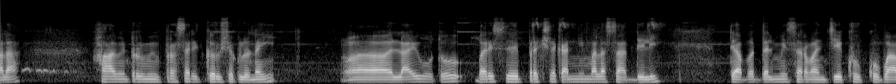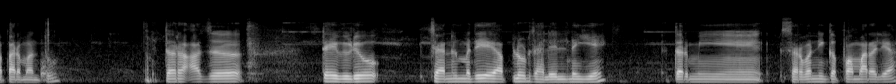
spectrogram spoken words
मला हा इंटरव्ह्यू मी प्रसारित करू शकलो नाही. लाईव्ह होतो. बरेचसे प्रेक्षकांनी मला साथ दिली. त्याबद्दल मी सर्वांचे खूप खूप आभार मानतो. तर आज ते व्हिडिओ चॅनलमध्ये अपलोड झालेले नाही आहे. तर मी सर्वांनी गप्पा मारायल्या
